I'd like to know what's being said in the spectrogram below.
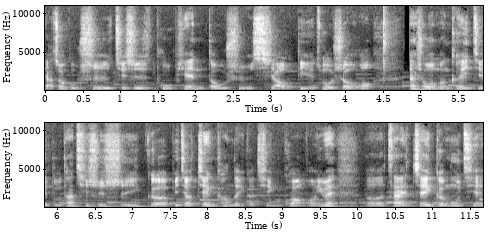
亚洲股市，其实普遍都是小跌作收哦。但是我们可以解读它其实是一个比较健康的一个情况哦，因为呃，在这个目前，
